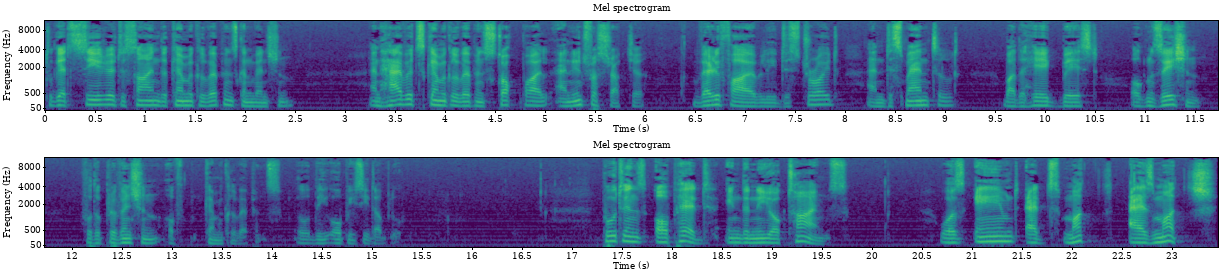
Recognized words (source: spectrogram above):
to get Syria to sign the Chemical Weapons Convention and have its chemical weapons stockpile and infrastructure verifiably destroyed and dismantled by the Hague based Organization for the Prevention of Chemical Weapons, or the OPCW. Putin's op ed in the New York Times was aimed at much, as much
